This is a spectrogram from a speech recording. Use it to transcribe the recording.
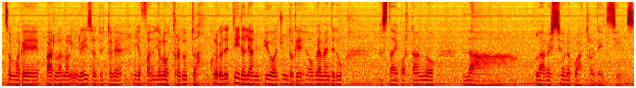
insomma che parlano l'inglese ho detto che gliel'ho tradotto quello che ho detto in italiano in più ho aggiunto che ovviamente tu stai portando la, la versione 4 dei Sims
